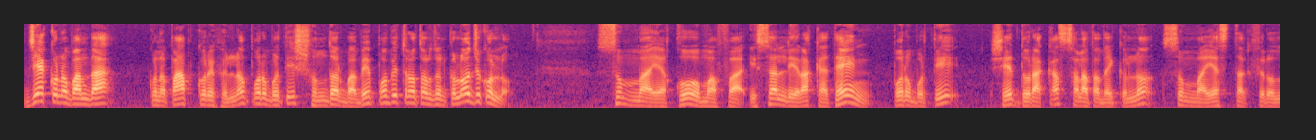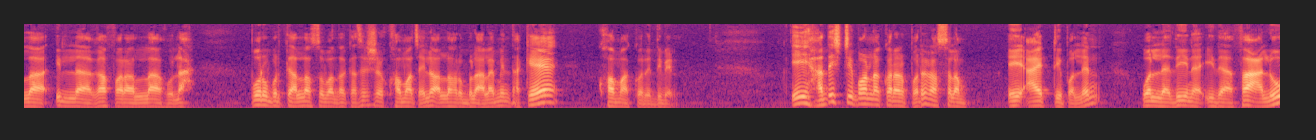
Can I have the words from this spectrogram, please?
যে কোনো বান্দা কোনো পাপ করে ফেলল, পরবর্তী সুন্দরভাবে পবিত্রতা অর্জন করল অজু করল। সুম্মা ইয়াকুমা মাফা ইসাল্লি রাকাতাইন। পরবর্তী সে দুরাকাত সালাত আদায় করল। সুম্মা ইয়াস্তাগফিরুল্লাহ ইল্লা গাফারাল্লাহু লাহ। পরবর্তী আল্লাহ সুবহানাহু কাছে সে ক্ষমা চাইলো, আল্লাহ রাব্বুল আলামিন তাকে ক্ষমা করে দিবেন। এই হাদিসটি বর্ণনা করার পরে রাসূলুল্লাহ এই আয়াতটি বললেন ওয়াল্লাযীনা ইদা ফাআলু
